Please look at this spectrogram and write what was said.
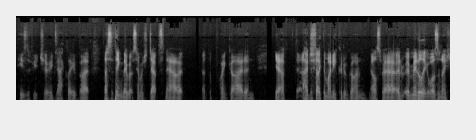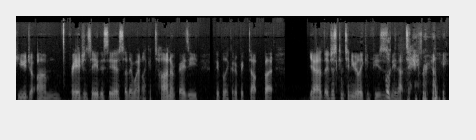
he's the future exactly, but that's the thing. They've got so much depth now at, at the point guard, and yeah, I just feel like the money could have gone elsewhere. Admittedly, it wasn't a huge um, free agency this year, so there weren't like a ton of crazy people they could have picked up. But yeah, it just continually confuses look, me that team really.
